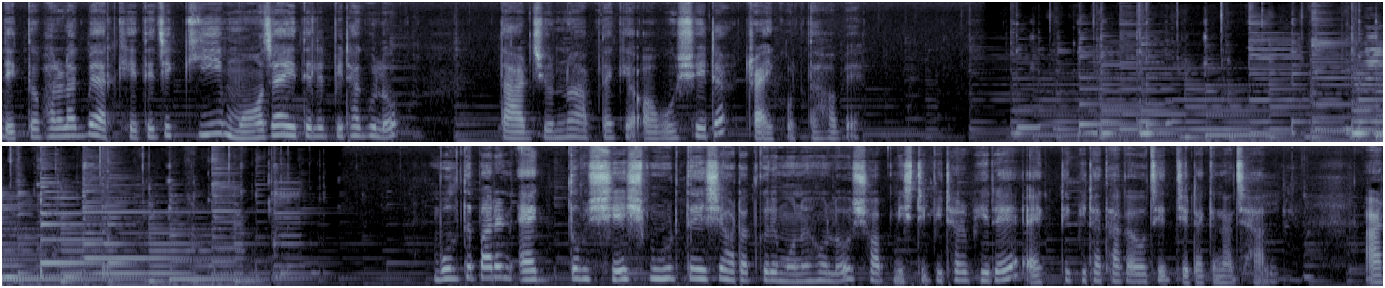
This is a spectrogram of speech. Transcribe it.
দেখতেও ভালো লাগবে। আর খেতে যে কি মজা এই তেলের পিঠাগুলো, তার জন্য আপনাকে অবশ্যই এটা ট্রাই করতে হবে। বলতে পারেন একদম শেষ মুহূর্তে এসে হঠাৎ করে মনে হলো সব মিষ্টি পিঠার ভিড়ে একটি পিঠা থাকা উচিত, যেটা কিনা ঝাল। আর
